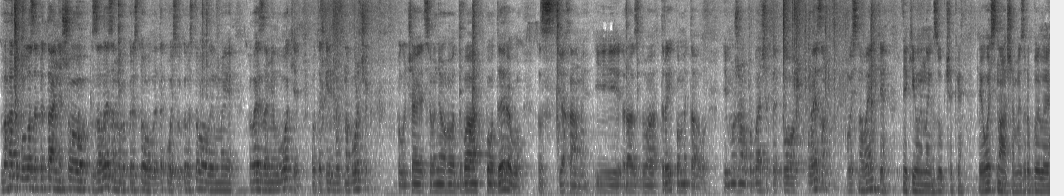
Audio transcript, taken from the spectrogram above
Багато було запитань, що за лезами використовували. Так ось, використовували ми леза Мілвокі. Отакий був наборчик. Получається, у нього два по дереву з цвяхами і раз, два, три по металу. І можемо побачити по лезам ось новенькі, які у них зубчики. І ось наше. Ми зробили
